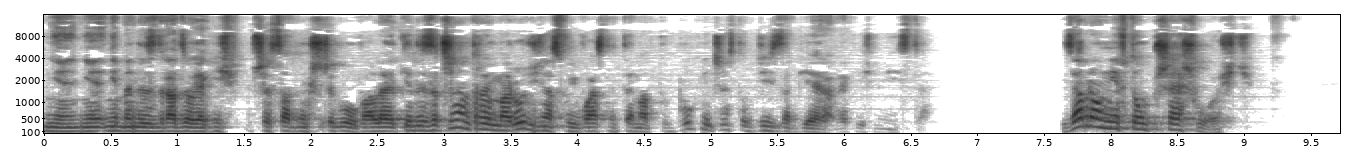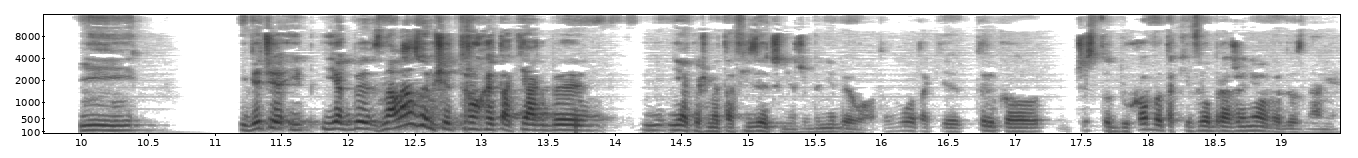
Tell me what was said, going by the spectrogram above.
Nie, nie, nie będę zdradzał jakichś przesadnych szczegółów, ale kiedy zaczynam trochę marudzić na swój własny temat, to Bóg mnie często gdzieś zabiera w jakieś miejsce. Zabrał mnie w tą przeszłość. I, i wiecie, i, i jakby znalazłem się trochę tak jakby, nie jakoś metafizycznie, żeby nie było. To było takie tylko czysto duchowe, takie wyobrażeniowe doznanie.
